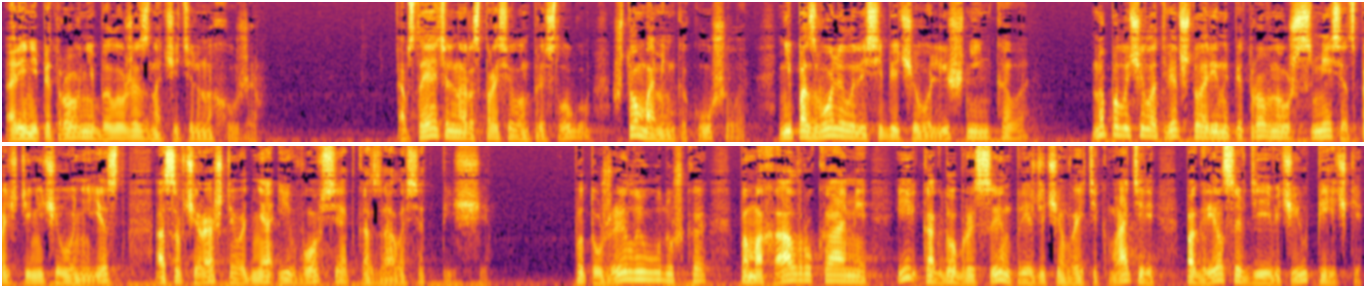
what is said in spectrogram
Арине Петровне было уже значительно хуже. Обстоятельно расспросил он прислугу, что маменька кушала, не позволила ли себе чего лишненького, но получил ответ, что Арина Петровна уж с месяц почти ничего не ест, а со вчерашнего дня и вовсе отказалась от пищи. Потужил Иудушка, помахал руками и, как добрый сын, прежде чем войти к матери, погрелся в девичьей у печки,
